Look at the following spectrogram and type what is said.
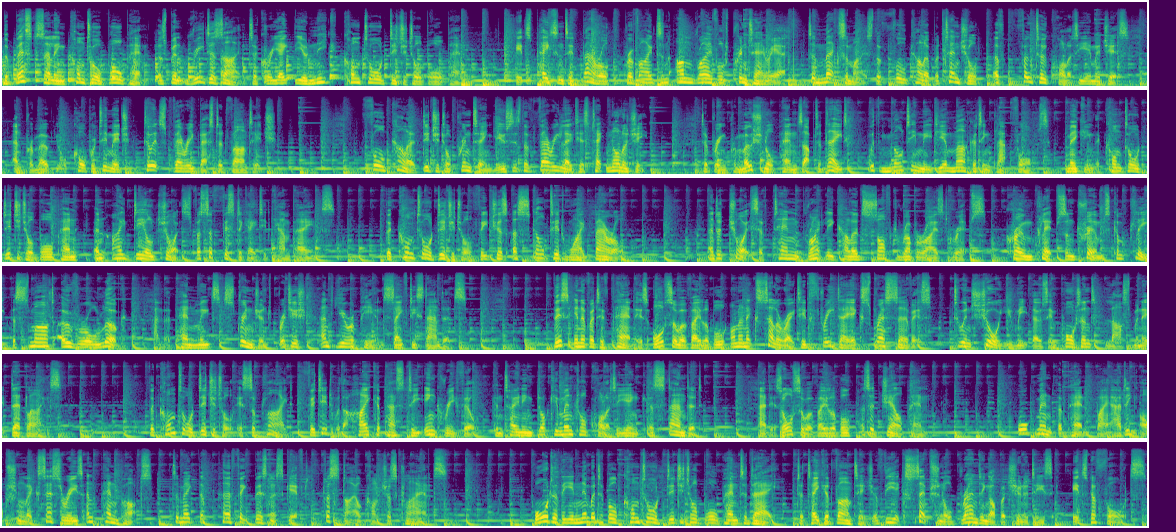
The best-selling Contour ball pen has been redesigned to create the unique Contour digital ball pen. Its patented barrel provides an unrivaled print area to maximise the full colour potential of photo quality images and promote your corporate image to its very best advantage. Full colour digital printing uses the very latest technology to bring promotional pens up to date with multimedia marketing platforms, making the Contour digital ball pen an ideal choice for sophisticated campaigns. The Contour Digital features a sculpted white barrel and a choice of 10 brightly coloured soft rubberized grips. Chrome clips and trims complete the smart overall look and the pen meets stringent British and European safety standards. This innovative pen is also available on an accelerated three-day express service to ensure you meet those important last-minute deadlines. The Contour Digital is supplied fitted with a high-capacity ink refill containing documental quality ink as standard and is also available as a gel pen. Augment the pen by adding optional accessories and pen pots to make the perfect business gift for style-conscious clients. Order the inimitable Contour digital ball pen today to take advantage of the exceptional branding opportunities it affords.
